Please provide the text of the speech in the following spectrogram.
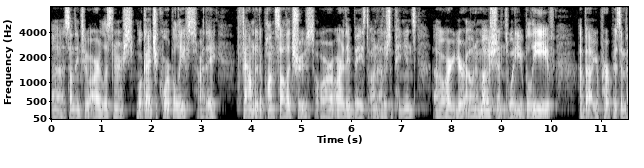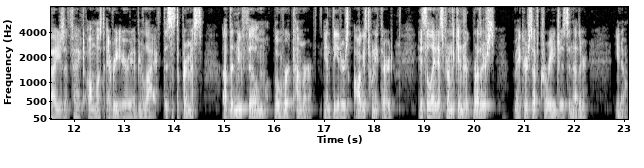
uh, something to our listeners. What guides your core beliefs? Are they founded upon solid truths or are they based on others' opinions or your own emotions? What do you believe about your purpose and values affect almost every area of your life? This is the premise of the new film Overcomer in theaters August 23rd. It's the latest from the Kendrick brothers, makers of Courageous and other, you know,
